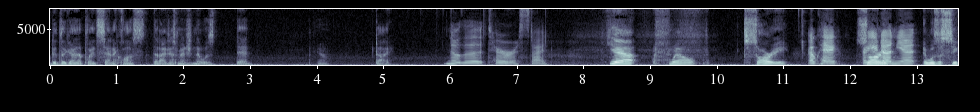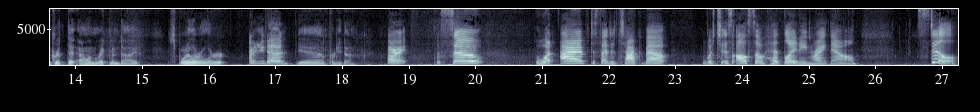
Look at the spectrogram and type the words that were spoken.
Did the guy that played Santa Claus that I just mentioned that was dead, you know, die? No, the terrorist died. Yeah. Well, sorry. Okay. Are Sorry. you done yet? It was a secret that Alan Rickman died. Spoiler alert. Are you done? Yeah, I'm pretty done. All right. So, what I've decided to talk about, which is also headlining right now, still,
